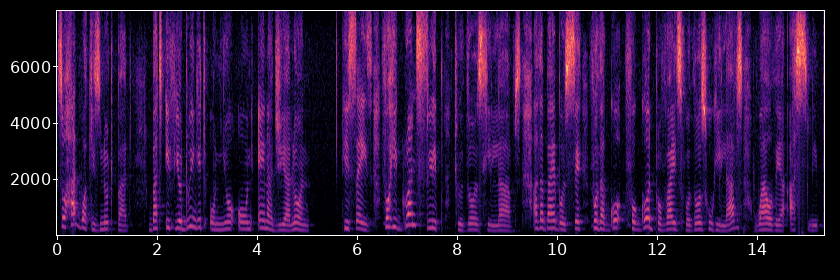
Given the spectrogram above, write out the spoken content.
so hard work is not bad but if you're doing it on your own energy alone he says, For he grants sleep to those he loves. Other Bibles say, For, the for God provides for those who he loves while they are asleep.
